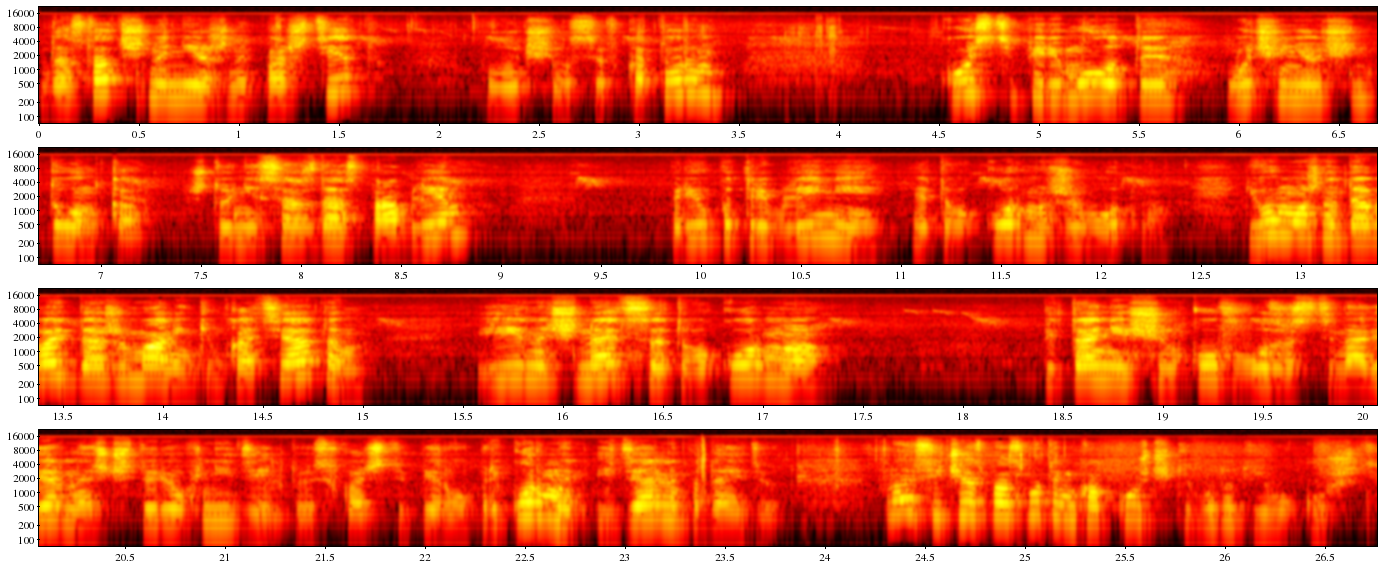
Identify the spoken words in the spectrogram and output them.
Достаточно нежный паштет получился, в котором Кости перемолоты очень и очень тонко, что не создаст проблем при употреблении этого корма животным. Его можно давать даже маленьким котятам, и начинать с этого корма питание щенков в возрасте, наверное, с 4 недель. То есть в качестве первого прикорма идеально подойдет. Ну а сейчас посмотрим, как кошечки будут его кушать.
